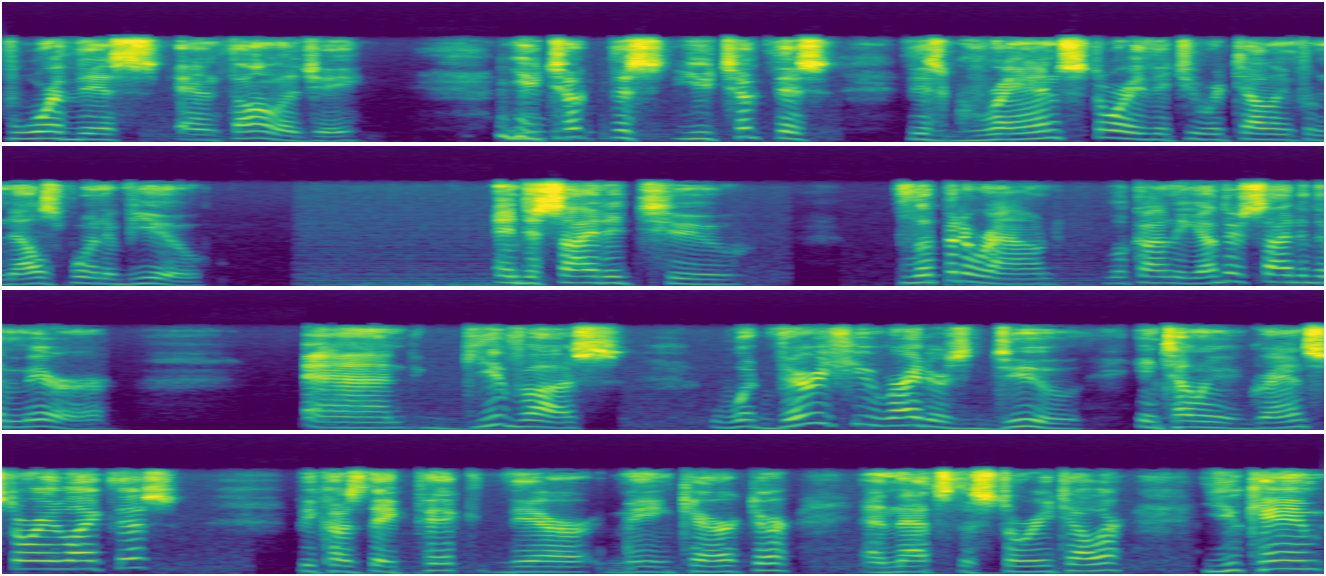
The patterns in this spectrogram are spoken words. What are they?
for this anthology, you mm-hmm. took this you took this this grand story that you were telling from Nell's point of view and decided to flip it around, look on the other side of the mirror, and give us what very few writers do in telling a grand story like this because they pick their main character and that's the storyteller. You came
